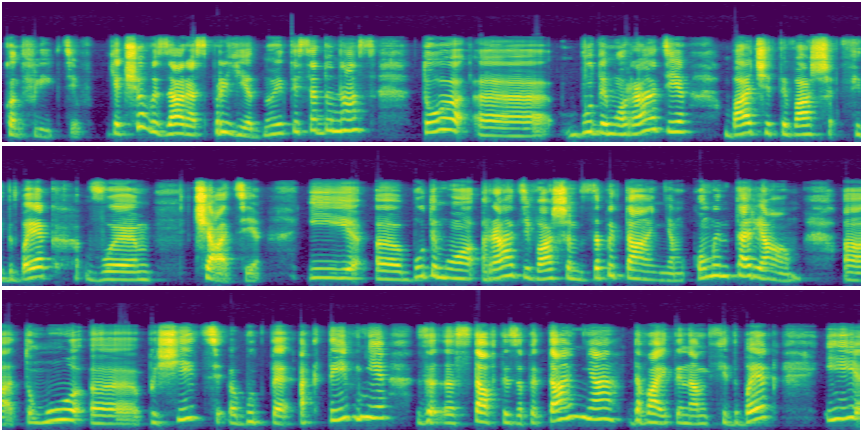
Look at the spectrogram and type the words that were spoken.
конфліктів? Якщо ви зараз приєднуєтеся до нас, то е, будемо раді бачити ваш фідбек в чаті. І е, будемо раді вашим запитанням, коментарям. Тому е, пишіть, будьте активні, е, ставте запитання, давайте нам фідбек. І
